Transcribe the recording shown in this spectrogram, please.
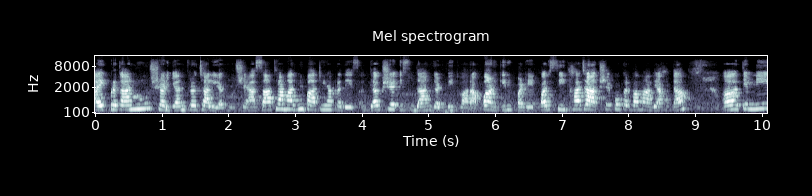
આ એક પ્રકારનું ષડયંત્ર ચાલી રહ્યું છે. આ સાથે આમ આદમી પાર્ટીના પ્રદેશ અધ્યક્ષ ઈસુદાન ગઢવી દ્વારા પણ કિરીટ પટેલ પર સીધા જ આક્ષેપો કરવામાં આવ્યા હતા. તેમની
